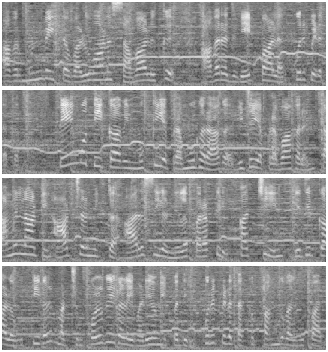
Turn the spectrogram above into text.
அவர் முன்வைத்த வலுவான சவாலுக்கு அவரது வேட்பாளர் குறிப்பிடத்தக்கது. தேமுதிகவின் முக்கிய பிரமுகராக விஜய பிரபாகரன் தமிழ்நாட்டின் ஆற்றல்மிக்க அரசியல் நிலப்பரப்பில் கட்சியின் எதிர்கால உத்திகள் மற்றும் கொள்கைகளை வடிவமைப்பதில் குறிப்பிடத்தக்க பங்கு வகிப்பார்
